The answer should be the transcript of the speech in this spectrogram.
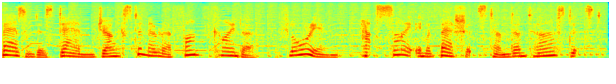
Besenders den Jungstener Funfkinder, Florian, hat sei immer Beschätztend und Erstetst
